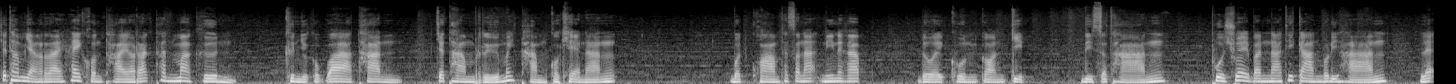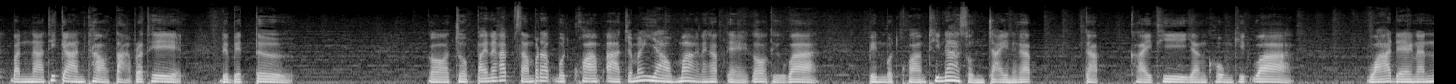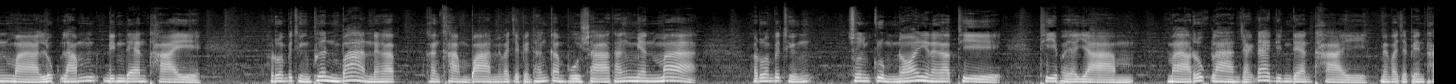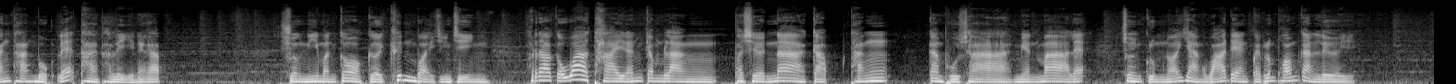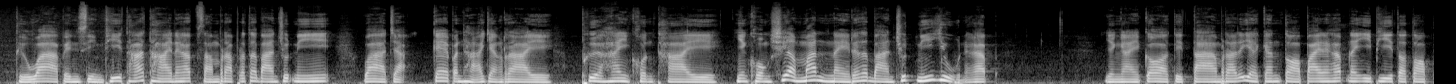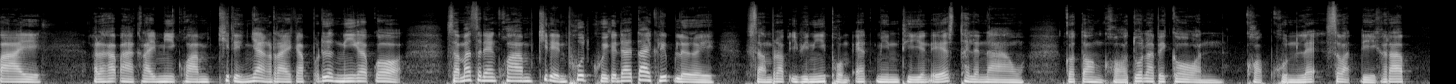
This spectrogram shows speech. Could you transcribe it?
จะทำอย่างไรให้คนไทยรักท่านมากขึ้น ขึ้นอยู่กับว่าท่านจะทำหรือไม่ทำก็แค่นั้น บทความทัศนะนี้นะครับ โดยคุณกรกิจ ดิษฐาน ผู้ช่วยบรรณาธิการบริหาร และบรรณาธิการข่าวต่างประเทศ The Better ก็จบไปนะครับสำหรับบทความอาจจะไม่ยาวมากนะครับ แต่ก็ถือว่าเป็นบทความที่น่าสนใจนะครับ กับใครที่ยังคงคิดว่า ว้าแดงนั้นมาลุกล้ำดินแดนไทย รวมไปถึงเพื่อนบ้านนะครับข้างๆบ้านไม่ว่าจะเป็นทั้งกัมพูชาทั้งเมียนมารวมไปถึงชนกลุ่มน้อยเนี่ยนะครับที่ที่พยายามมารุกรานจากได้ดินแดนไทย ไม่ว่าจะเป็นทั้งทางบกและทางทะเลนะครับ ช่วงนี้มันก็เกิดขึ้นบ่อยจริงๆราวกับว่าไทยนั้นกำลังเผชิญหน้ากับทั้งกัมพูชา เมียนมาและชนกลุ่มน้อยอย่างว้าแดงไปพร้อม ๆ กันเลย ถือว่าเป็นสิ่งที่ท้าทายนะครับสำหรับรัฐบาลชุดนี้ ว่าจะแก้ปัญหาอย่างไร เพื่อให้คนไทยยังคงเชื่อมั่นในรัฐบาลชุดนี้อยู่นะครับยังไงก็ติดตามรายละเอียดกันต่อไปนะครับใน EP ต่อๆไป เอาละครับหากใครมีความคิดเห็นอย่างไรครับเรื่องนี้ครับก็สามารถแสดงความคิดเห็นพูดคุยกันได้ใต้คลิปเลยสำหรับอีพีนี้ผมแอดมิน TNS Thailand Now ก็ต้องขอตัวลาไปก่อน ขอบคุณและสวัสดีครับ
